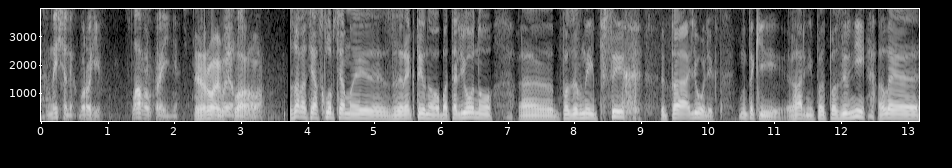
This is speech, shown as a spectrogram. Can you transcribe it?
в знищених ворогів. Слава Україні! Героям слава! Зараз я з хлопцями з реактивного батальйону, е, позивний псих та льолік. Ну, такі гарні позивні. Але,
